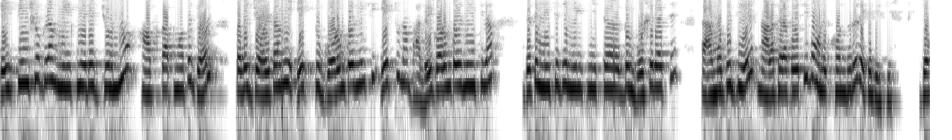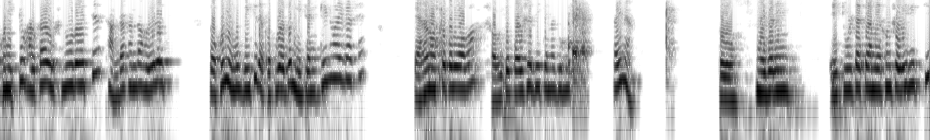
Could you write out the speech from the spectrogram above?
এই তিনশো গ্রাম মিল্ক মেডের জন্য হাফ কাপ মতো জল। তবে জলটা আমি একটু গরম করে নিয়েছি, একটু না ভালোই গরম করে নিয়েছিলাম, যাতে নিচে যে মিল্ক মেডটা একদম বসে গেছে, তার মধ্যে দিয়ে নাড়াচাড়া করেছি বা অনেকক্ষণ ধরে রেখে দিয়েছি। যখন একটু হালকা উষ্ণ রয়েছে, ঠান্ডা ঠান্ডা হয়ে রয়েছে তখন এমন দিয়েছি, দেখো পুরো একদম ক্লিন হয়ে গেছে। কেন নষ্ট করব বাবা? সবই তো পয়সা দিয়ে কেনা জিনিস, তাই না? তো মেজারিং এই টুলটাকে আমি এখন সরিয়ে দিচ্ছি,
